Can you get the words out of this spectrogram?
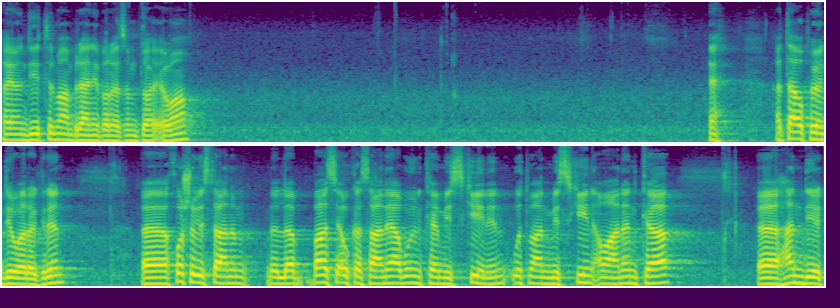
پەیوەندی ترمان برانی بەڕێزم دوای ئەوە هەتا ئەو پەیوەندی وەرەگرن خۆشەویستانم لە باسی ئەو کەسانەیە بووین کە میسکینن وتمان میسکین ئەوانن کە هەندێک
